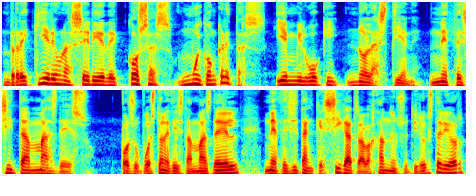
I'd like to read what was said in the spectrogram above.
requiere una serie de cosas muy concretas y en Milwaukee no las tiene. Necesita más de eso. Por supuesto necesitan más de él, necesitan que siga trabajando en su tiro exterior,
